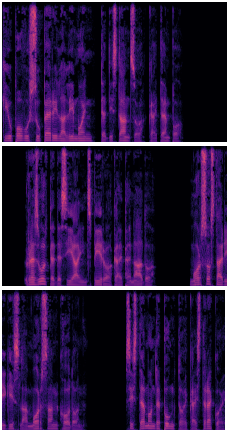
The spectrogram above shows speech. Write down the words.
quiu povus superi la limoin de distanzo cae tempo. Resulte de sia inspiro cae penado, Morso starigis la morsan codon, sistemon de punctoi cae strecoi,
